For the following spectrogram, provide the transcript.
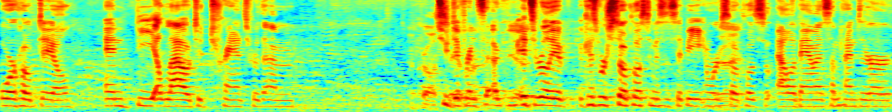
or Hopedale and be allowed to transfer them Across to different. lines. Uh, Yeah. It's really a, because we're so close to Mississippi and we're so close to Alabama. Sometimes there are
